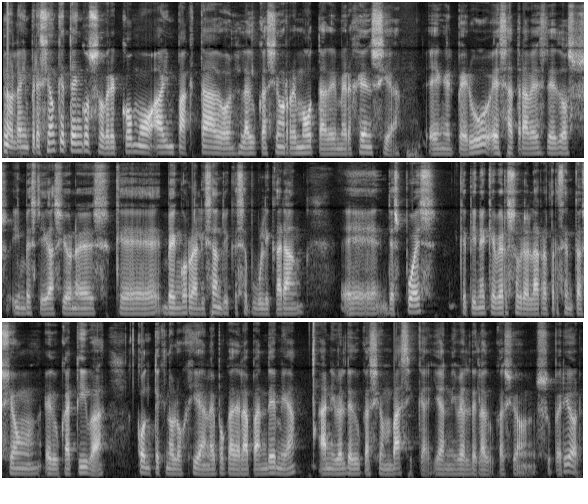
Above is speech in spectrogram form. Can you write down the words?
Bueno, la impresión que tengo sobre cómo ha impactado la educación remota de emergencia en el Perú es a través de dos investigaciones que vengo realizando y que se publicarán eh, después, que tiene que ver sobre la representación educativa con tecnología en la época de la pandemia a nivel de educación básica y a nivel de la educación superior.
